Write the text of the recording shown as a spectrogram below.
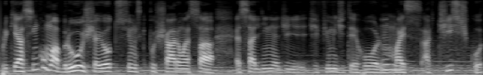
porque assim como a Bruxa e outros filmes que puxaram essa, essa linha de, de filme de terror Uhum. mais artístico,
